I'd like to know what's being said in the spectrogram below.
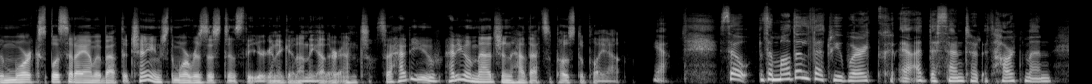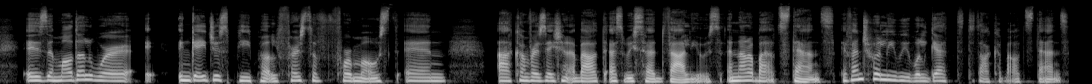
the more explicit I am about the change, the more resistance that you're going to get on the other end. So how do you how do you imagine how that's supposed to play out? Yeah. So the model that we work uh, at the center at Hartman is a model where it engages people first and foremost in a conversation about, as we said, values and not about stance. Eventually, we will get to talk about stance.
